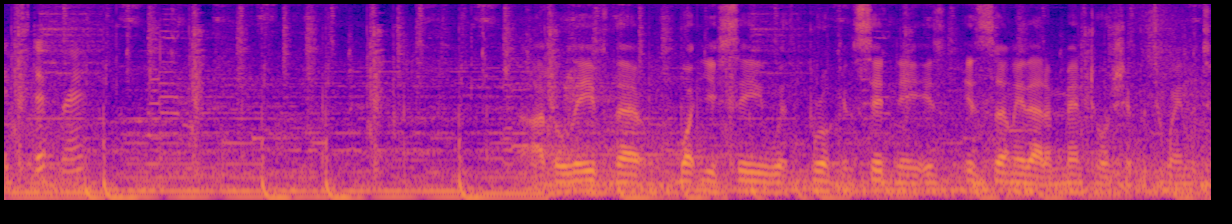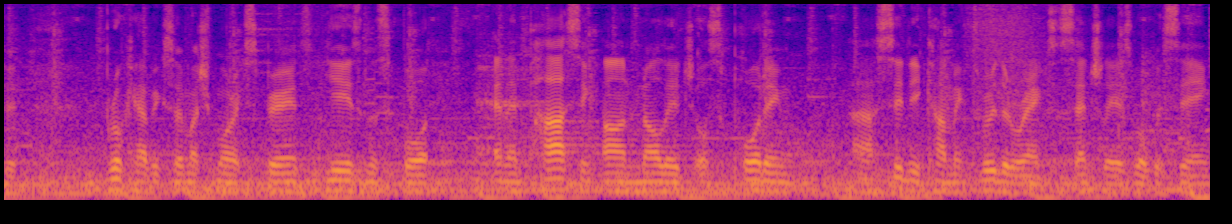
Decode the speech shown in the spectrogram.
It's different. I believe that what you see with Brooke and Sydney is, is certainly that a mentorship between the two. Brooke having so much more experience, years in the sport, and then passing on knowledge or supporting uh, Sydney coming through the ranks essentially is what we're seeing.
